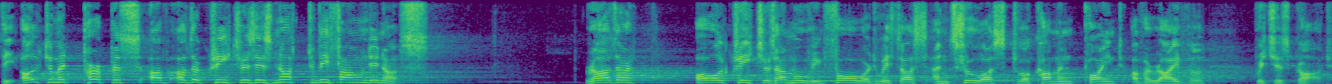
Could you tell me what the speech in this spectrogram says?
The ultimate purpose of other creatures is not to be found in us. Rather, all creatures are moving forward with us and through us to a common point of arrival, which is God.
